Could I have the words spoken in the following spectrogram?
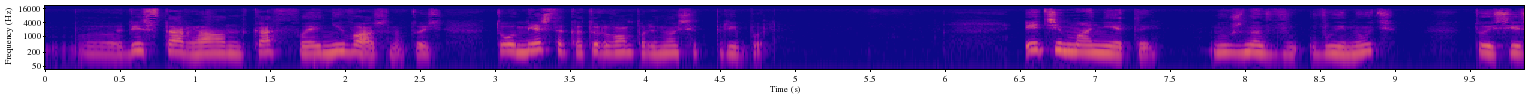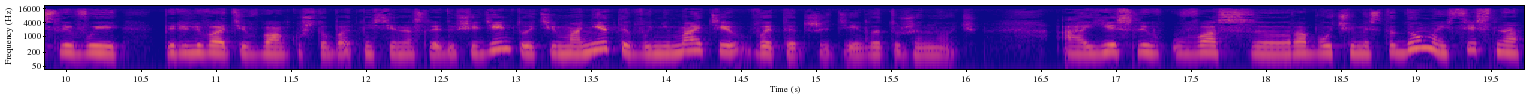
э, ресторан, кафе, неважно. То есть то место, которое вам приносит прибыль. Эти монеты – нужно вынуть. То есть, если вы переливаете в банку, чтобы отнести на следующий день, то эти монеты вынимайте в этот же день, в эту же ночь. А если у вас э, рабочее место дома, естественно,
